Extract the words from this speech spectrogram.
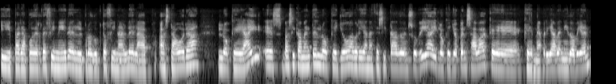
y para poder definir el producto final de la app. Hasta ahora lo que hay es básicamente lo que yo habría necesitado en su día y lo que yo pensaba que, me habría venido bien,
